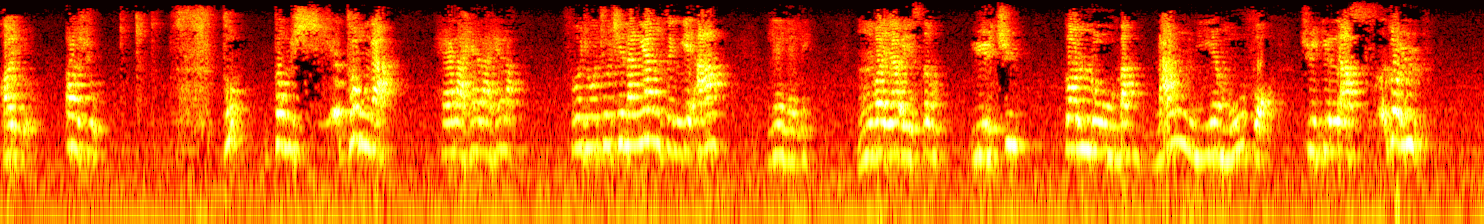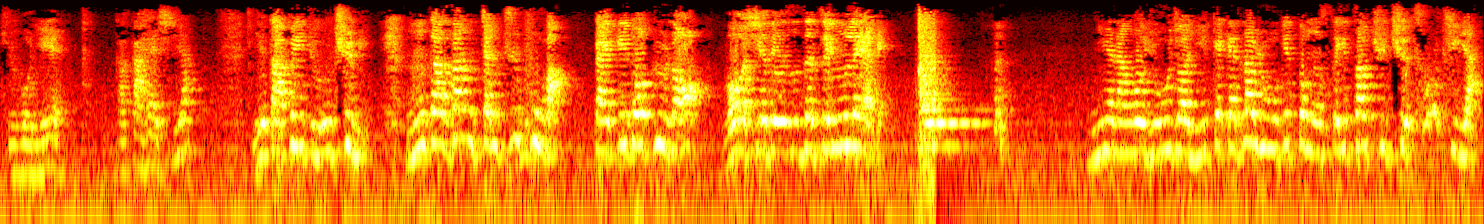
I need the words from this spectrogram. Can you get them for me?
哎呦哎呦，痛！东西痛啊！嗨了嗨了嗨了！夫就就去那养生的啊！来来来，我要一首豫剧，个罗曼南年模仿，去给那四个月。朱伯爷，嘎嘎还是呀？你打北京去没？我家上将举谱吧，该给多干了。我现在是在真来的。你让我又叫你给给那有的东西早去去抽屉呀？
